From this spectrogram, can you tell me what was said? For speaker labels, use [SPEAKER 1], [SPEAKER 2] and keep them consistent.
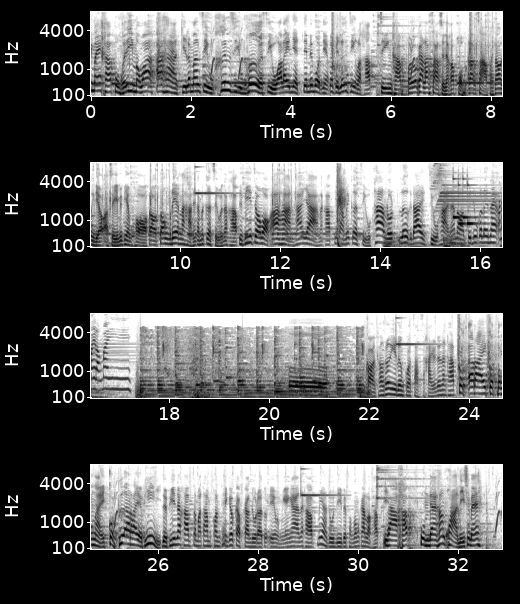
[SPEAKER 1] พี่ไม้ครับ ผมเคยได้ยินมาว่าอาหารกินแล้วมันสิวขึ้นสิวเห่อสิวอะไรเนี่ยเต็มไปหมดเนี่ยมันเป็นเรื่องจริงเหรอครับ จริงครับเพราะว่าการรักษาสิวนะครับผมรักษาภายนอกอย่างเดียวอาจจะยังไม่เพียงพอ เราต้องเลี่ยงอาหารที่ทำให้เกิดสิวนะครับเดี๋ยวพี่จะมาบอกอาหาร 5 อย่างนะครับที่ทำให้เกิดสิวถ้าลดเลิกได้สิวหายแน่นอนไปดูกันเลยใน
[SPEAKER 2] ไม่หลังไม่
[SPEAKER 1] เออ ก่อนเข้าเรื่องอย่าลืมกด subscribe ด้วยนะครับ กดอะไรกดตรงไหนกดเพื่ออะไรอะพี่ เดี๋ยวพี่นะครับจะมาทำคอนเทนต์เกี่ยวกับการดูแลตัวเองแบบง่ายๆนะครับ ไม่อยากดูดีไปพร้อมๆกันหรอกครับ ยาครับ ปุ่มแดงข้างขวานี้ใช่ไหม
